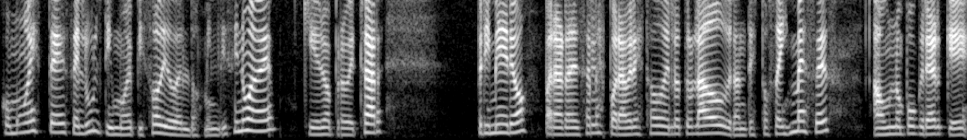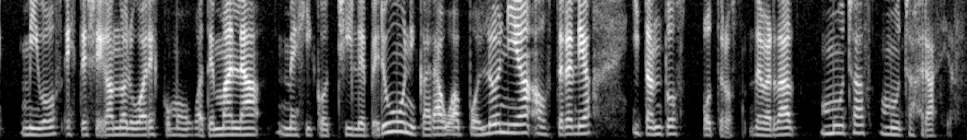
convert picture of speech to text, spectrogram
como este es el último episodio del 2019, quiero aprovechar primero para agradecerles por haber estado del otro lado durante estos seis meses. Aún no puedo creer que mi voz esté llegando a lugares como Guatemala, México, Chile, Perú, Nicaragua, Polonia, Australia y tantos otros. De verdad, muchas, muchas gracias.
